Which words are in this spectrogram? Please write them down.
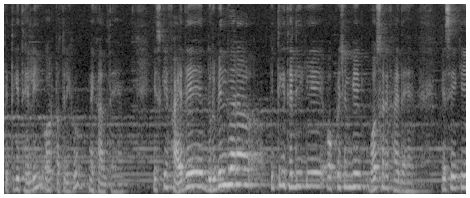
पित्त की थैली और पथरी को निकालते हैं। इसके फ़ायदे, दूरबीन द्वारा पित्त की थैली के ऑपरेशन के बहुत सारे फ़ायदे हैं। जैसे कि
